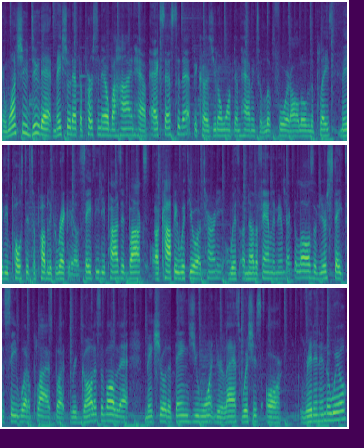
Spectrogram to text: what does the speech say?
And once you do that, make sure that the personnel behind have access to that because you don't want them having to look for it all over the place. Maybe post it to public record, a safety deposit box, a copy with your attorney, with another family member. Check the laws of your state to see what applies, but regardless of all of that, make sure the things you want, your last wishes, are written in the will.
